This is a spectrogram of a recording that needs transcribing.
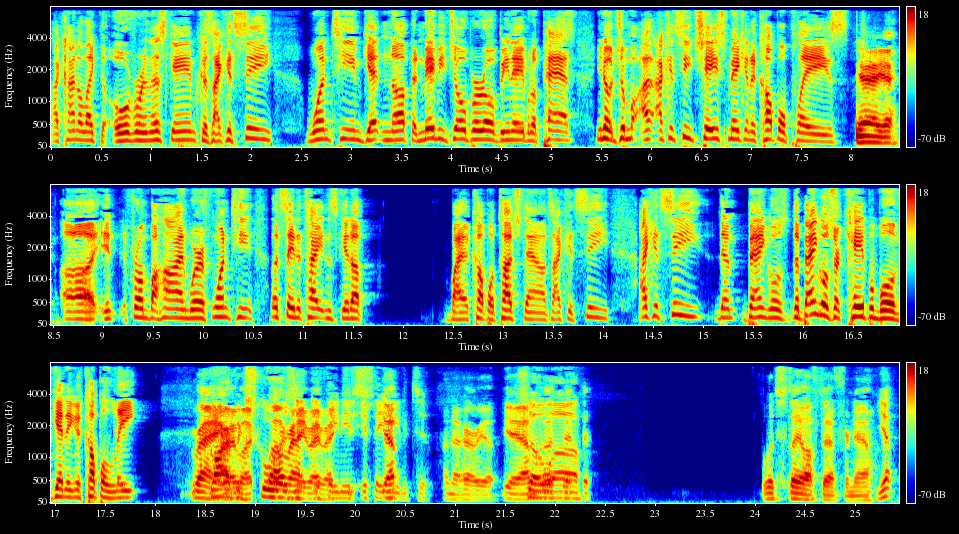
I kind of like the over in this game because I could see one team getting up and maybe Joe Burrow being able to pass. You know, Jam- I, I could see Chase making a couple plays Yeah, yeah. uh in, from behind where if one team, let's say the Titans get up by a couple touchdowns, I could see I could see them Bengals. The Bengals are capable of getting a couple late Right, garbage right, right. scores Oh, right, if, if they need Just- if they yep. needed to. On the hurry up. Yeah. So, uh, let's stay off that for now. Yep.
